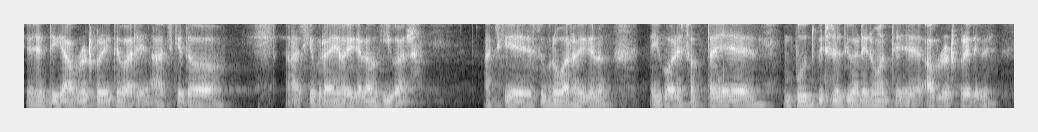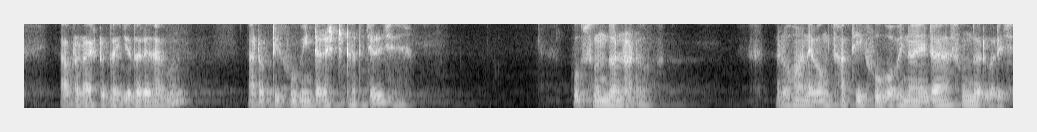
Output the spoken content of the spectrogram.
শেষের দিকে আপলোড করে দিতে পারে। আজকে তো, আজকে প্রায় হয়ে গেল কী বার? আজকে শুক্রবার হয়ে গেল। এই পরের সপ্তাহে বুধ বৃহস্পতিবারের মধ্যে আপলোড করে দেবে। আপনারা একটু ধৈর্য ধরে থাকুন। নাটকটি খুব ইন্টারেস্টেড হতে চলেছে। খুব সুন্দর নাটক। রোহান এবং সাথী খুব অভিনয়টা সুন্দর করেছে।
